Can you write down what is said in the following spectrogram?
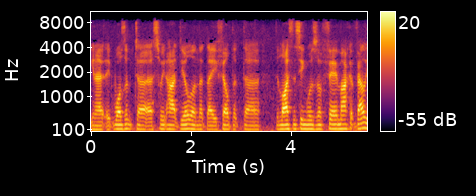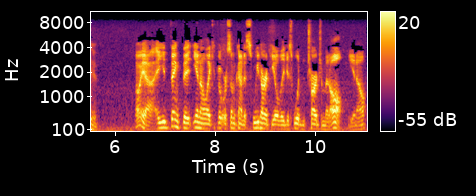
you know it wasn't uh, a sweetheart deal, and that they felt that uh, the licensing was of fair market value. Oh yeah, you'd think that you know, like if it were some kind of sweetheart deal, they just wouldn't charge them at all. You know,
